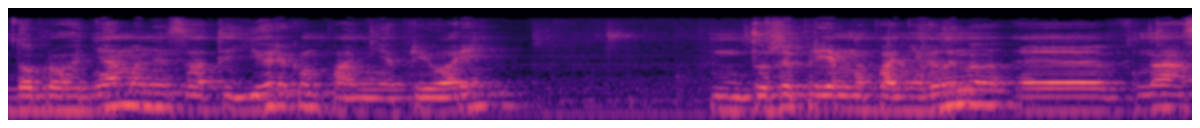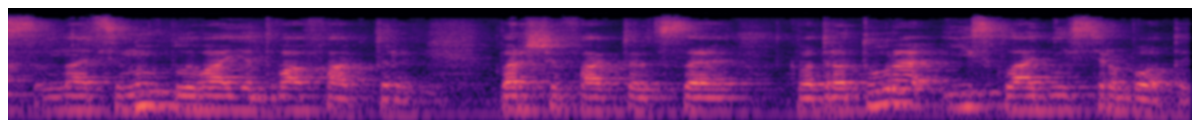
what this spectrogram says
Доброго дня, мене звати Ігор, компанія Пріорі. Дуже приємно, пані Галино. Е, В нас на ціну впливає два фактори. Перший фактор це квадратура і складність роботи.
